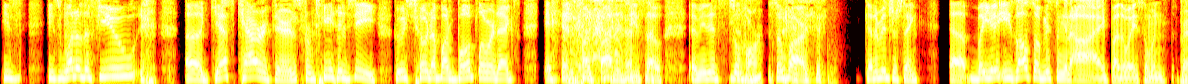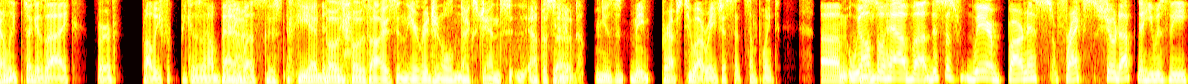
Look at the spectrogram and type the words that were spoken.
He's he's one of the few uh, guest characters from TNG who showed up on both Lower Decks and on Prodigy. so I mean, it's So far. so far, kind of interesting. Uh, but he's also missing an eye. By the way, someone apparently took his eye for probably for, because of how bad he was. because he had both both eyes in the original Next Gen episode. He was maybe perhaps too outrageous at some point. Um, we Hmm. also have uh, this is where Barniss Frex showed up. Now, he was the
